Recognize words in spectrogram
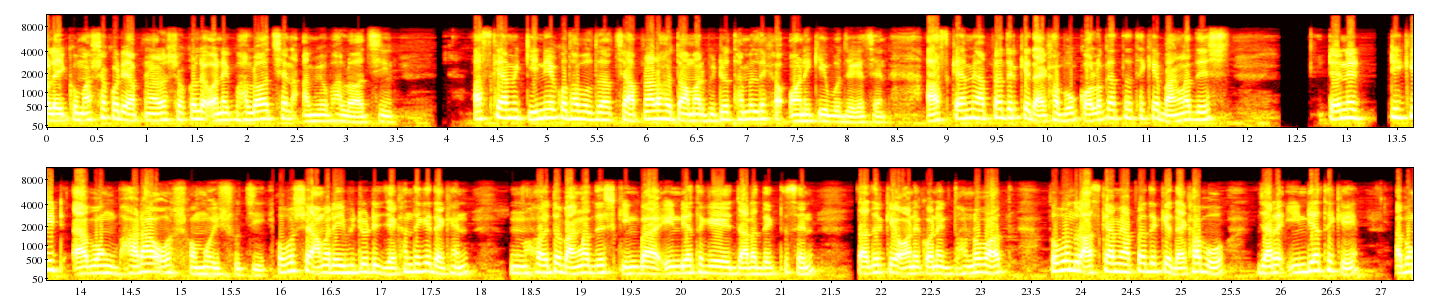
আলাইকুম। আশা করি আপনারা সকলে অনেক ভালো আছেন, আমিও ভালো আছি। আজকে আমি কি নিয়ে কথা বলতে যাচ্ছি আপনারা হয়তো আমার ভিডিও থামেল দেখে অনেকেই বুঝে গেছেন। আজকে আমি আপনাদেরকে দেখাবো কলকাতা থেকে বাংলাদেশ ট্রেনের টিকিট এবং ভাড়া ও সময়সূচি। অবশ্যই আমার এই ভিডিওটি যেখান থেকে দেখেন হয়তো বাংলাদেশ কিংবা ইন্ডিয়া থেকে যারা দেখতেছেন, তাদেরকে অনেক অনেক ধন্যবাদ। তো বন্ধুরা, আজকে আমি আপনাদেরকে দেখাবো যারা ইন্ডিয়া থেকে এবং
